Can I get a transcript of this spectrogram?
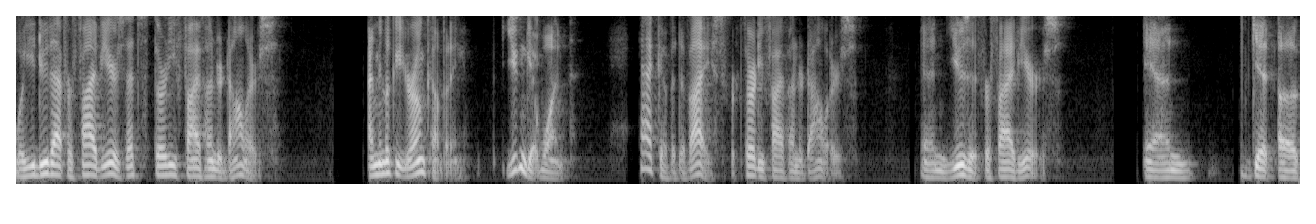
Well, you do that for five years, that's $3,500. I mean, look at your own company. You can get one heck of a device for $3,500 and use it for five years and get a, uh,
